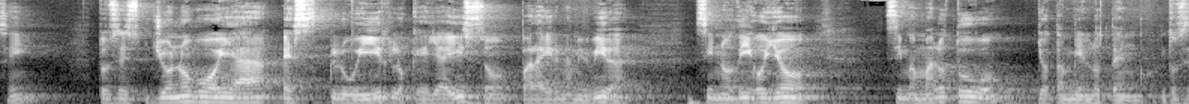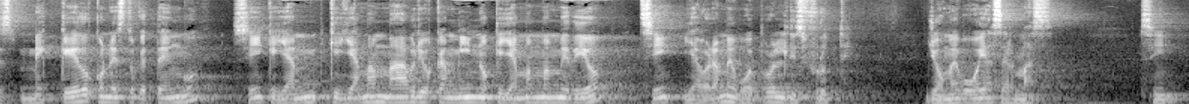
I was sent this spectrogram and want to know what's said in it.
¿Sí? Entonces yo no voy a excluir lo que ella hizo para irme a mi vida, sino digo yo, si mamá lo tuvo, yo también lo tengo. Entonces me quedo con esto que tengo, ¿sí? Que ya, que ya mamá abrió camino, que ya mamá me dio, ¿sí? Y ahora me voy por el disfrute. Yo me voy a hacer más, ¿sí?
